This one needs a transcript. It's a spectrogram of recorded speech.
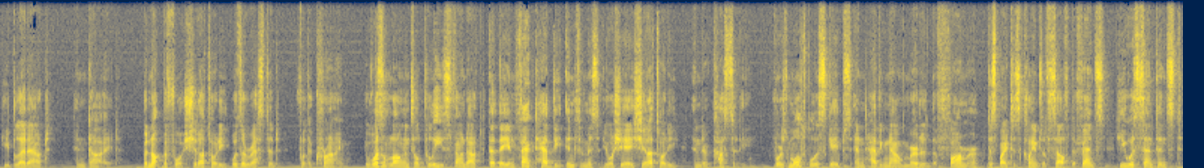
he bled out and died, but not before Shiratori was arrested for the crime. It wasn't long until police found out that they in fact had the infamous Yoshie Shiratori in their custody. For his multiple escapes and having now murdered the farmer, despite his claims of self defense, he was sentenced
